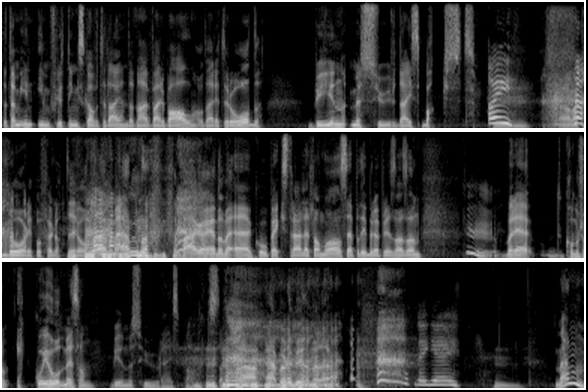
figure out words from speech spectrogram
dette er min innflyttingsgave til deg. Den er verbal, og det er et råd. Begynn med surdeigsbakst. Oi! Jeg har vært dårlig på å følge opp det rådet, men hver gang jeg er innom eh, Coop Extra eller et eller annet nå og ser på de brødprisene, sånn, sånn Bare kommer som ekko i hodet mitt sånn Begynn med surdeigsbakst. Ja, jeg burde begynne med det. Det er gøy. Men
